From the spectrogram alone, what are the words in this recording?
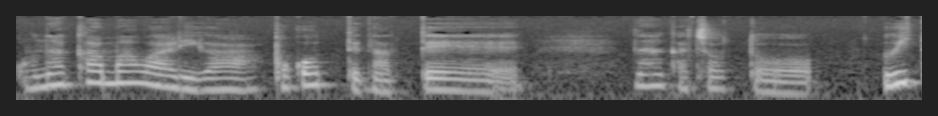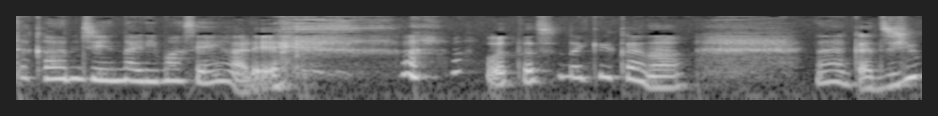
お腹周りがポコってなってなんかちょっと浮いた感じになりません？あれ。私だけかな？なんかジッ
